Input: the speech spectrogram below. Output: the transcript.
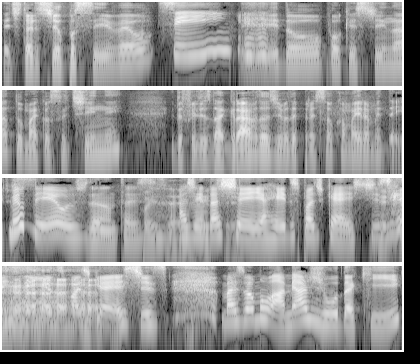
editor de estilo possível, Sim! e do Pouquestina, do Michael Santini, e do Filhos da Grávida, Diva Depressão, com a Maíra Medeiros. Meu Deus, Dantas. Pois é, Agenda gente. cheia, rei dos podcasts, reizinha dos podcasts. Mas vamos lá, me ajuda aqui,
